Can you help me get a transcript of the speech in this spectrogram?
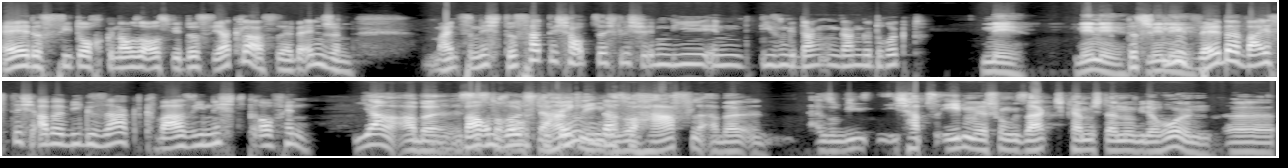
ey, das sieht doch genauso aus wie das? Ja klar, ist selbe Engine. Meinst du nicht, das hat dich hauptsächlich in die in diesen Gedankengang gedrückt? Nee, nee, nee. Das nee, Spiel nee. selber weist dich aber, wie gesagt, quasi nicht drauf hin. Ja, aber es Warum ist doch auf der du Hand denken, liegen. Also Half-Life, aber also wie ich hab's eben ja schon gesagt, ich kann mich da nur wiederholen. Äh,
